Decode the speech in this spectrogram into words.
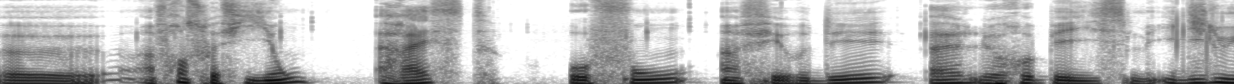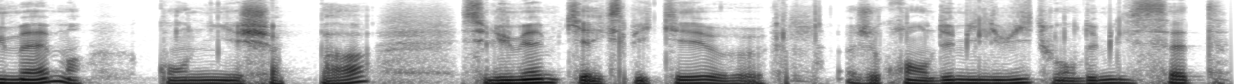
euh, un François Fillon reste au fond un féodé à l'européisme. Il dit lui-même qu'on n'y échappe pas. C'est lui-même qui a expliqué, euh, je crois en 2008 ou en 2007,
